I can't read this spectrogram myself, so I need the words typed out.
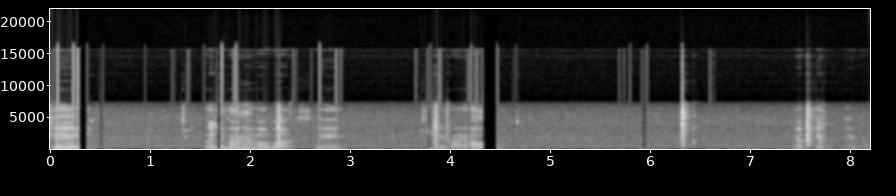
DK. Let's find that Robux. Yay. Okay, bye all. Yep, yep, there we go.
